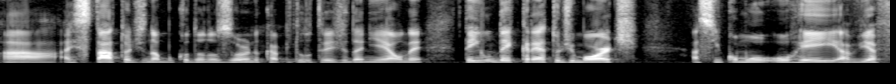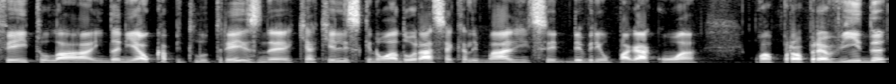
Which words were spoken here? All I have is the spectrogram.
à, à estátua de Nabucodonosor, no capítulo 3 de Daniel, né? Tem um decreto de morte assim como o rei havia feito lá em Daniel capítulo 3, né, que aqueles que não adorassem aquela imagem deveriam pagar com a, com a própria vida.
